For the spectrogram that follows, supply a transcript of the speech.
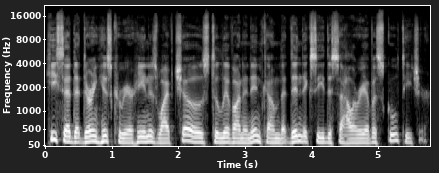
He said that during his career, he and his wife chose to live on an income that didn't exceed the salary of a school teacher.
